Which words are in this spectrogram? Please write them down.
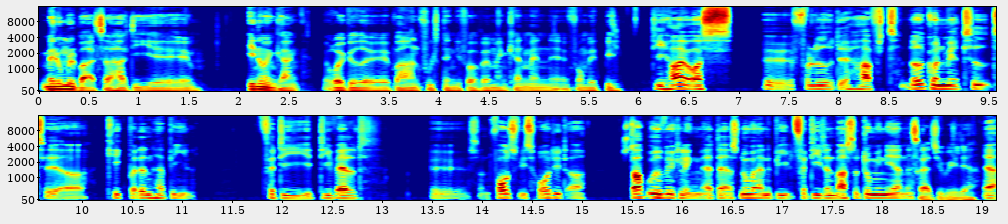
Men umiddelbart så har de øh, endnu en gang rykket øh, baren fuldstændig for, hvad man kan med en øh, Formel 1-bil. De har jo også, øh, forlyder det, haft noget kun mere tid til at kigge på den her bil, fordi de valgte øh, sådan forholdsvis hurtigt at stoppe udviklingen af deres nuværende bil, fordi den var så dominerende. 23 bil, ja. Ja,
